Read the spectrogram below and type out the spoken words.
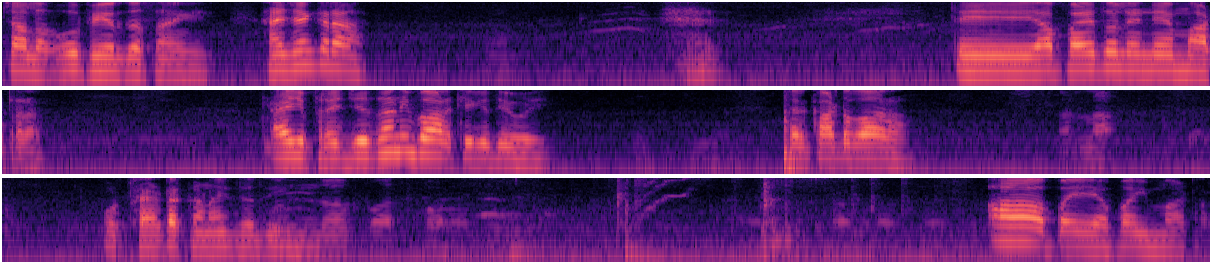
ਚੱਲ ਉਹ ਫੇਰ ਦੱਸਾਂਗੇ। ਹੈ ਸ਼ੰਕਰਾ? ਤੇ ਆਪਾਂ ਇਹ ਤੋਂ ਲੈਨੇ ਆ ਮਟਰ। ਇਹ ਜੀ ਫ੍ਰਿਜ ਤਾਂ ਨਹੀਂ ਬਾਹਰ ਕੇ ਕਿਤੇ ਹੋਈ। ਫਿਰ ਕੱਢ ਬਾਹਰ। ਕਰਲਾ ਉੱਠਾ ਟੱਕਣਾ ਇੱਧਰ ਦੀ। ਆ ਪਏ ਆ ਭਾਈ ਮਟਰ।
